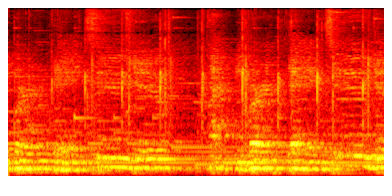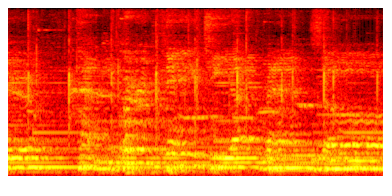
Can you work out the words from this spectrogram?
Happy birthday to you. Happy birthday to you. Happy birthday, Gia and Renzo.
